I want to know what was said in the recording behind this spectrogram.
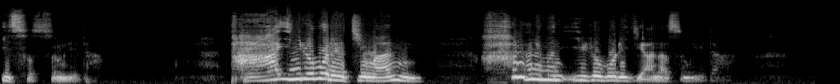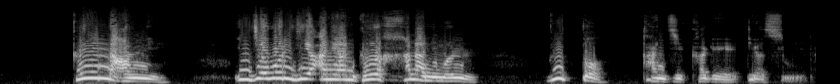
있었습니다. 다 잃어버렸지만 하나님은 잃어버리지 않았습니다. 그 나오니 잊어버리지 아니한 그 하나님을 룻도 간직하게 되었습니다.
